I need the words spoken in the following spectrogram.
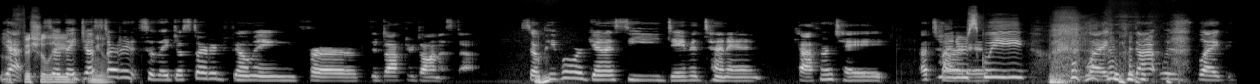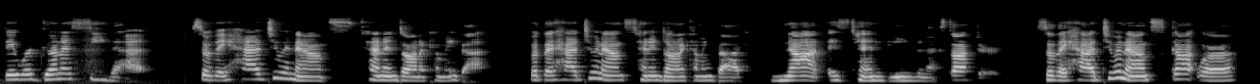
yeah. officially. So they just you know- started. So they just started filming for the Doctor Donna stuff. So Mhm. people were gonna see David Tennant, Catherine Tate, a Minor squee. like that was like they were gonna see that so they had to announce ten and donna coming back but they had to announce ten and donna coming back not as 10 being the next doctor so they had to announce gatwa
